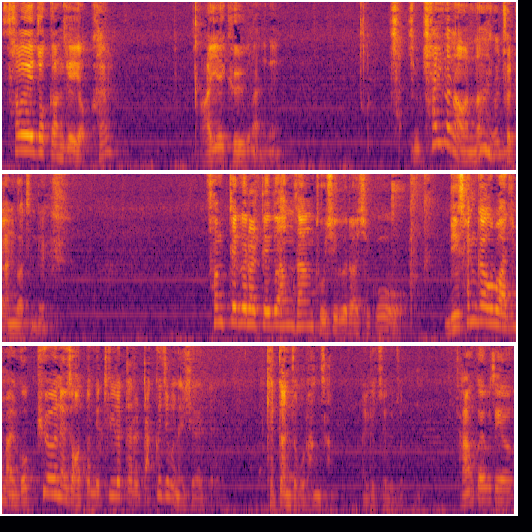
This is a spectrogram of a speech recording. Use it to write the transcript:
사회적 관계의 역할? 아이의 교육은 아니네. 차, 지금 차이가 나왔나 이건 절대 아닌 것 같은데 선택을 할 때도 항상 도식을 하시고 네 생각으로 하지 말고 표현해서 어떤 게 틀렸다를 딱 끄집어내셔야 돼요. 객관적으로 항상. 알겠죠? 그죠? 다음 거 해보세요.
